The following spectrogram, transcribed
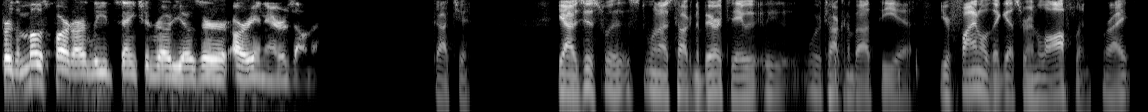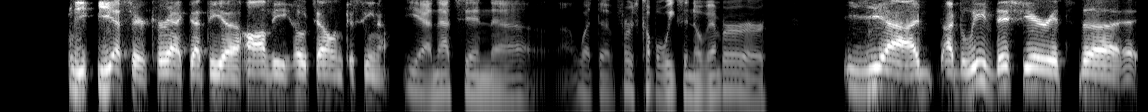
for the most part, our lead sanctioned rodeos are are in Arizona. Gotcha. Yeah, I was just was, when I was talking to Barrett today. We, we we were talking about the uh, your finals. I guess are in Laughlin, right? Y- yes, sir. Correct. At the uh, Avi Hotel and Casino. Yeah, and that's in uh, what the first couple weeks in November, or Yeah, I I believe this year it's the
